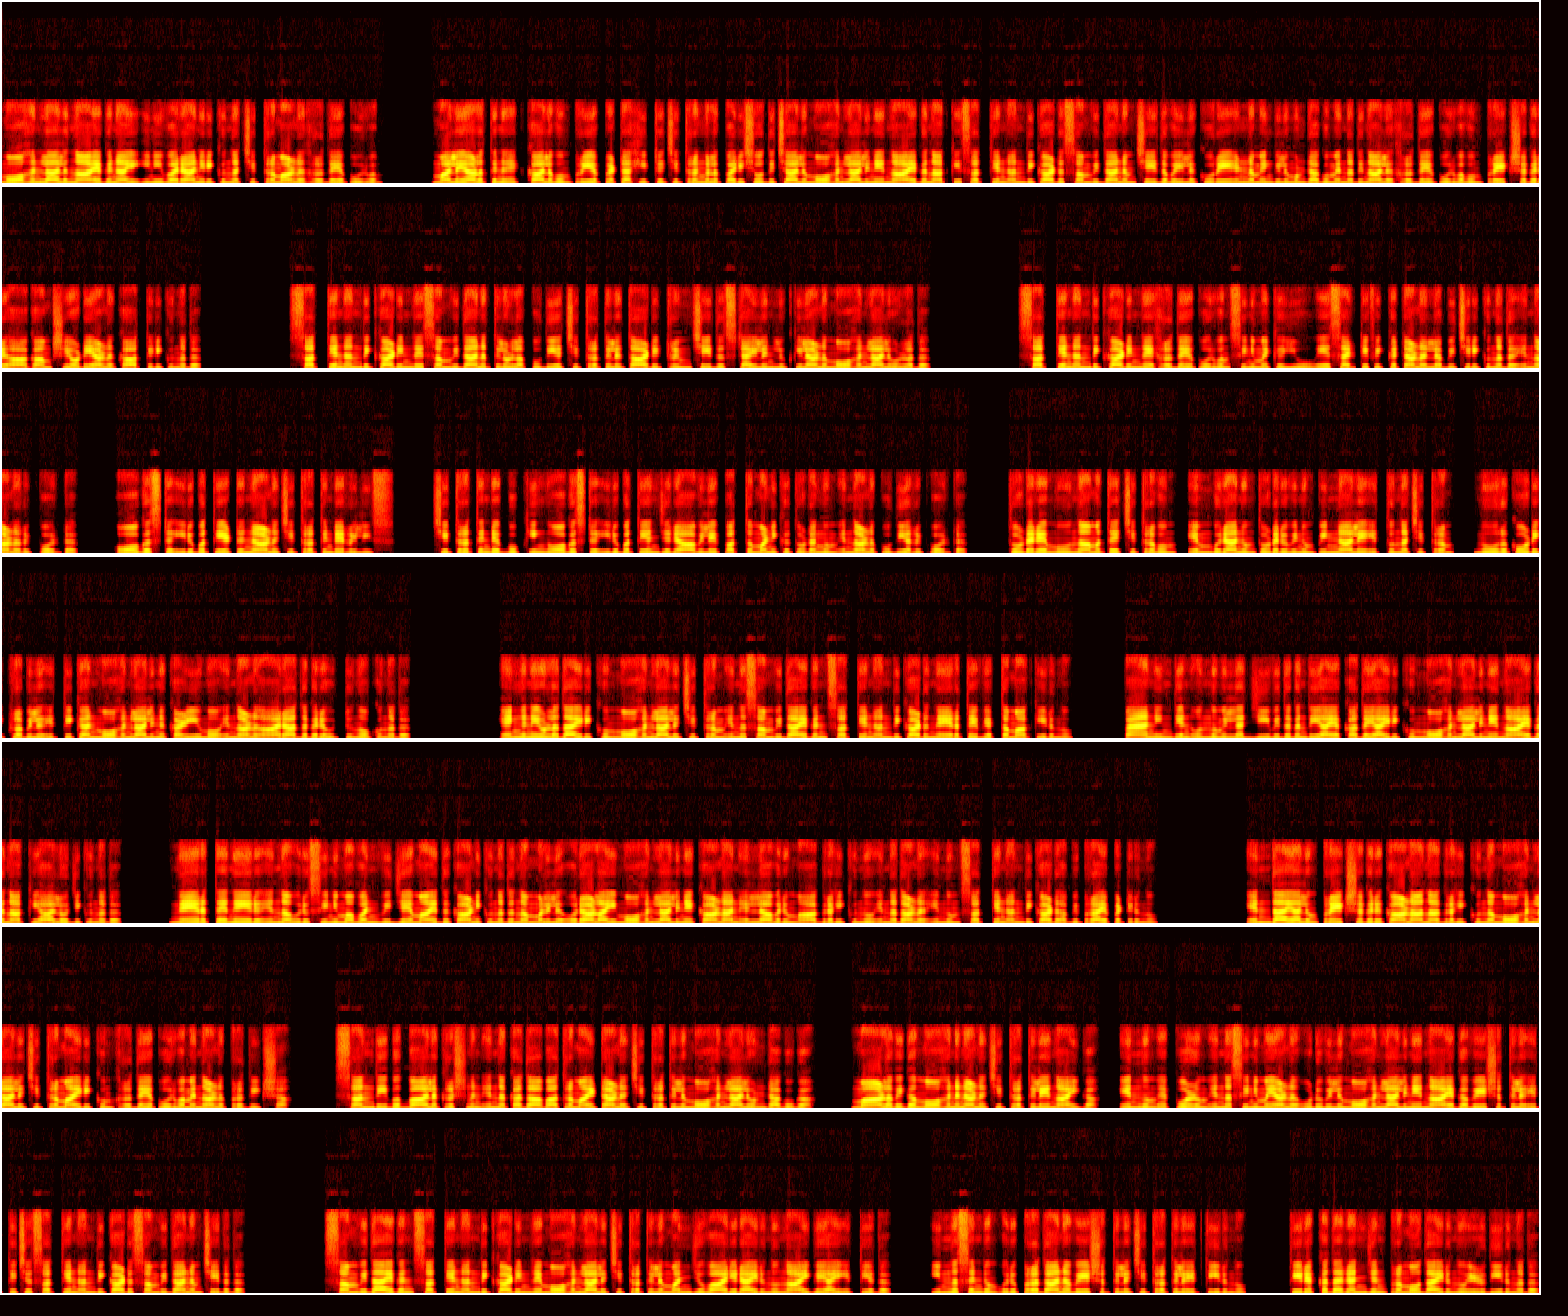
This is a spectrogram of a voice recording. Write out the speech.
മോഹൻലാൽ നായകനായി ഇനി വരാനിരിക്കുന്ന ചിത്രമാണ് ഹൃദയപൂർവം മലയാളത്തിന് എക്കാലവും പ്രിയപ്പെട്ട ഹിറ്റ് ചിത്രങ്ങൾ പരിശോധിച്ചാൽ മോഹൻലാലിനെ നായകനാക്കി സത്യൻ അന്തിക്കാട് സംവിധാനം ചെയ്തവയിൽ കുറെ എണ്ണമെങ്കിലുമുണ്ടാകുമെന്നതിനാല് ഹൃദയപൂർവവും പ്രേക്ഷകർ ആകാംക്ഷയോടെയാണ് കാത്തിരിക്കുന്നത്. സത്യൻ അന്തിക്കാടിന്റെ സംവിധാനത്തിലുള്ള പുതിയ ചിത്രത്തിൽ താടി ട്രിം ചെയ്ത് സ്റ്റൈലൻ ലുക്കിലാണ് മോഹൻലാൽ ഉള്ളത്. സത്യൻ അന്തിക്കാടിന്റെ ഹൃദയപൂർവം സിനിമയ്ക്ക് യു എ സർട്ടിഫിക്കറ്റാണ് ലഭിച്ചിരിക്കുന്നത് എന്നാണ് റിപ്പോർട്ട്. ഓഗസ്റ്റ് ഇരുപത്തിയെട്ടിനാണ് ചിത്രത്തിന്റെ റിലീസ്. ചിത്രത്തിന്റെ ബുക്കിംഗ് ഓഗസ്റ്റ് ഇരുപത്തിയഞ്ച് രാവിലെ പത്ത് മണിക്ക് തുടങ്ങും എന്നാണ് പുതിയ റിപ്പോർട്ട്. തുടരെ മൂന്നാമത്തെ ചിത്രവും എമ്പുരാനും തുടരുവിനും പിന്നാലെ എത്തുന്ന ചിത്രം നൂറ് കോടി ക്ലബിൽ എത്തിക്കാൻ മോഹൻലാലിന് കഴിയുമോ എന്നാണ് ആരാധകരെ ഉറ്റുനോക്കുന്നത്. എങ്ങനെയുള്ളതായിരിക്കും മോഹൻലാൽ ചിത്രം എന്ന് സംവിധായകൻ സത്യൻ അന്തിക്കാട് നേരത്തെ വ്യക്തമാക്കിയിരുന്നു. പാൻ ഇന്ത്യൻ ഒന്നുമില്ല ജീവിതഗന്ധിയായ കഥയായിരിക്കും മോഹൻലാലിനെ നായകനാക്കി ആലോചിക്കുന്നത്. നേരത്തെ നേര് എന്ന ഒരു സിനിമ വൻ വിജയമായത് കാണിക്കുന്നത് നമ്മളിൽ ഒരാളായി മോഹൻലാലിനെ കാണാൻ എല്ലാവരും ആഗ്രഹിക്കുന്നു എന്നതാണ് എന്നും സത്യൻ അന്തിക്കാട് അഭിപ്രായപ്പെട്ടിരുന്നു. എന്തായാലും പ്രേക്ഷകര് കാണാനാഗ്രഹിക്കുന്ന മോഹൻലാൽ ചിത്രമായിരിക്കും ഹൃദയപൂർവമെന്നാണ് പ്രതീക്ഷ. സന്ദീപ് ബാലകൃഷ്ണൻ എന്ന കഥാപാത്രമായിട്ടാണ് ചിത്രത്തിൽ മോഹൻലാൽ ഉണ്ടാകുക. മാളവിക മോഹനനാണ് ചിത്രത്തിലെ നായിക. എന്നും എപ്പോഴും എന്ന സിനിമയാണ് ഒടുവിൽ മോഹൻലാലിനെ നായക വേഷത്തിൽ എത്തിച്ച് സത്യൻ അന്തിക്കാട് സംവിധാനം ചെയ്തത്. സംവിധായകൻ സത്യൻ അന്തിക്കാടിന്റെ മോഹൻലാൽ ചിത്രത്തിൽ മഞ്ജു വാര്യരായിരുന്നു നായികയായി എത്തിയത്. ഇന്നസെന്റും ഒരു പ്രധാന വേഷത്തിൽ ചിത്രത്തിൽ എത്തിയിരുന്നു. തിരക്കഥ രഞ്ജൻ പ്രമോദായിരുന്നു എഴുതിയിരുന്നത്.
